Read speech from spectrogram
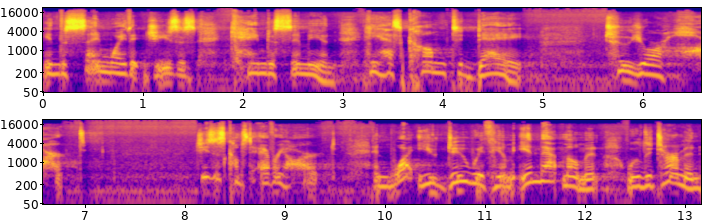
in the same way that Jesus came to Simeon. He has come today to your heart. Jesus comes to every heart. And what you do with him in that moment will determine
